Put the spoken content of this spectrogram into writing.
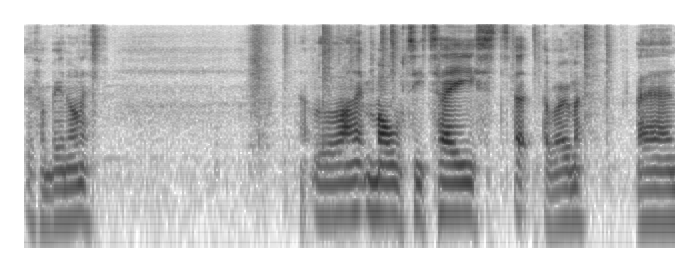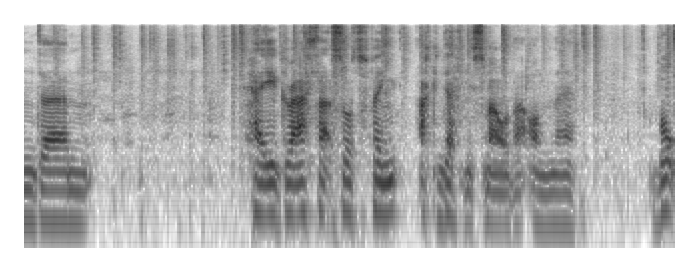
if I'm being honest. That light malty taste, uh, aroma, and um, hay grass, that sort of thing. I can definitely smell that on there. But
